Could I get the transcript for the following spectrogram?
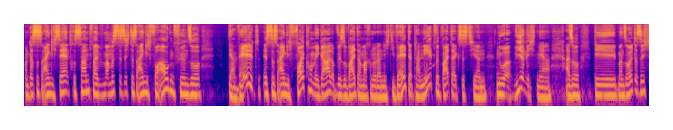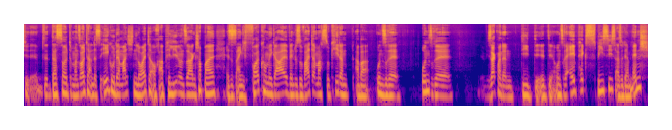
Und das ist eigentlich sehr interessant, weil man müsste sich das eigentlich vor Augen führen, so der Welt ist es eigentlich vollkommen egal, ob wir so weitermachen oder nicht. Die Welt, der Planet wird weiter existieren, nur wir nicht mehr. Also die, man sollte sich, das sollte, man sollte an das Ego der manchen Leute auch appellieren und sagen, schau mal, es ist eigentlich vollkommen egal, wenn du so weitermachst, okay, dann, aber unsere, unsere wie sagt man denn, die, die, die, unsere Apex-Species, also der Mensch,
